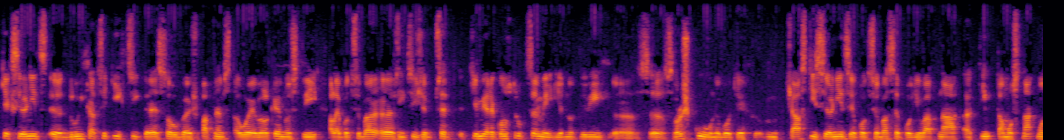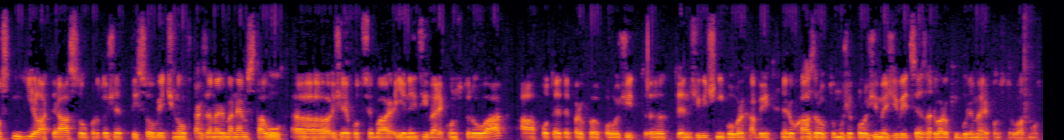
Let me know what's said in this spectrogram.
těch silnic eh, druhých a třetích tří, které jsou ve špatném stavu, je velké množství, ale potřeba eh, říci, že před těmi rekonstrukcemi jednotlivých svršků nebo těch hm, částí silnic je potřeba se podívat na tý, ta mostna, mostní díla, která jsou, protože ty jsou většinou v tak zanedbaném stavu, že je potřeba je nejdříve rekonstruovat a poté teprve položit ten živiční povrch, aby nedocházelo k tomu, že položíme živici a za dva roky budeme rekonstruovat most.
